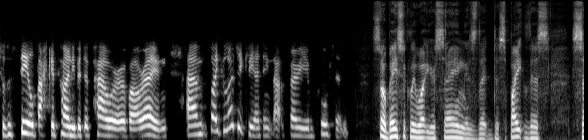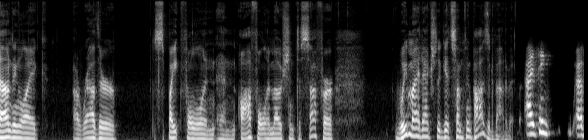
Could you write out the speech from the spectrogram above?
sort of steal back a tiny bit of power of our own. Um, psychologically i think that's very important. So basically what you're saying is that despite this sounding like a rather spiteful and, and awful emotion to suffer we might actually get something positive out of it. I think of,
